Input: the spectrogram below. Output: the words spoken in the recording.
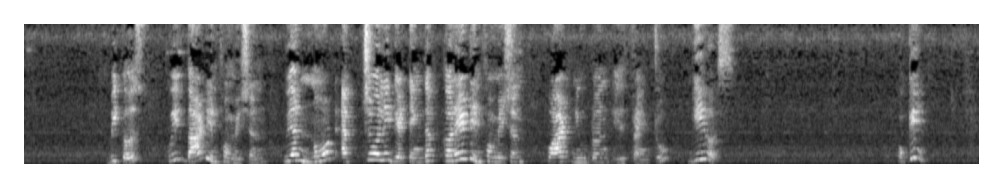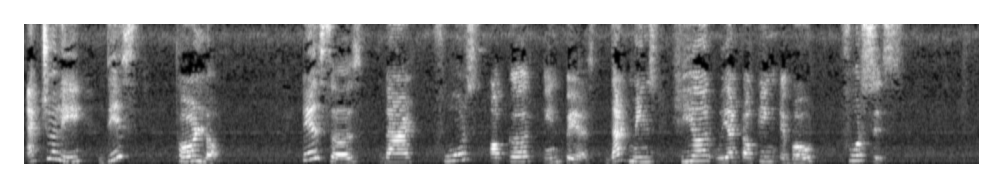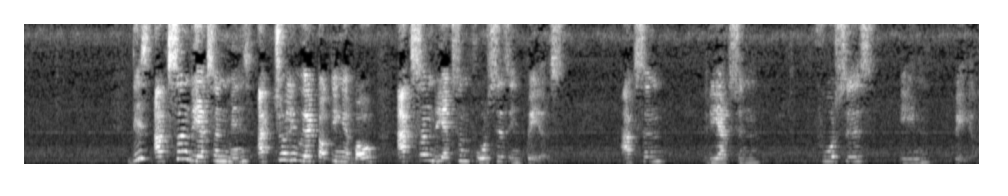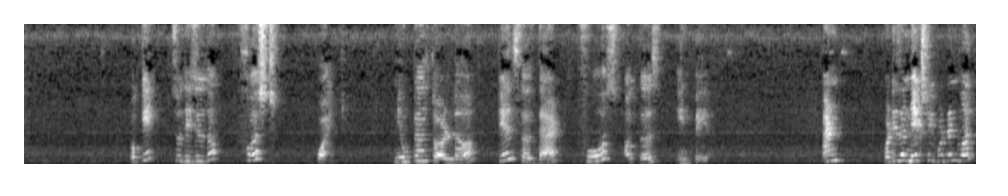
Because with that information we are not actually getting the correct information what Newton is trying to give us. Okay. Actually, this third law tells us that force occur in pairs. That means here we are talking about forces. This action reaction means actually we are talking about action reaction forces in pairs. Action reaction forces in pair. Okay, so this is the first point. Newton's third law tells us that force occurs in pair. And what is the next important one?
